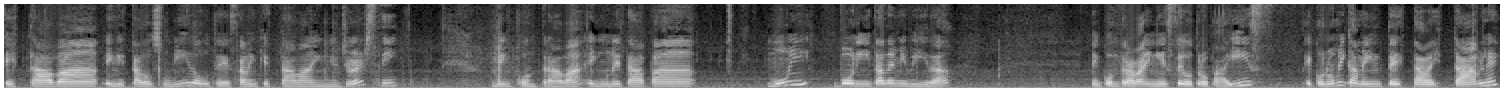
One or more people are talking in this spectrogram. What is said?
estaba en Estados Unidos, ustedes saben que estaba en New Jersey, me encontraba en una etapa muy bonita de mi vida, me encontraba en ese otro país, económicamente estaba estable,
